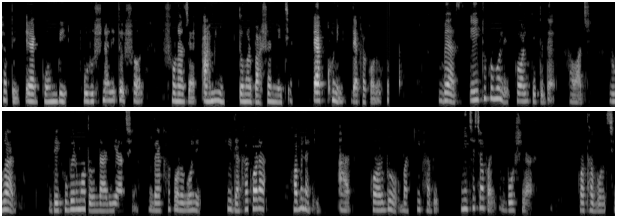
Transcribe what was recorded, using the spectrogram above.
সাথে এক গম্ভীর পুরুষনালিত স্বর শোনা যায়, আমি তোমার বাসার নিচে, এক্ষুনি দেখা করো। ব্যাস, এইটুকু বলে কল কেটে দেয় আওয়াজ। রুয়াদ বেকুবের মতো দাঁড়িয়ে আছে। দেখা করো বলে, কি দেখা করা? হবে নাকি? আর করব বা কীভাবে? নিচে চাপায় বসে আর কথা বলছে।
